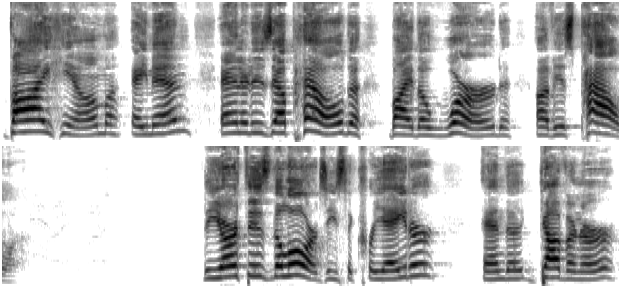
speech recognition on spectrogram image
by Him, amen, and it is upheld by the word of His power. The earth is the Lord's. He's the creator, and the governor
